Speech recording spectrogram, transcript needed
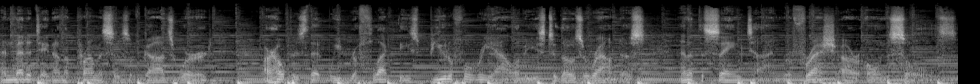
and meditate on the promises of God's Word, our hope is that we reflect these beautiful realities to those around us and at the same time refresh our own souls.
